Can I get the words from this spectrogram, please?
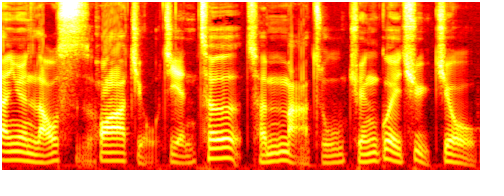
但愿老死花酒间，车乘马足，权贵去，酒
